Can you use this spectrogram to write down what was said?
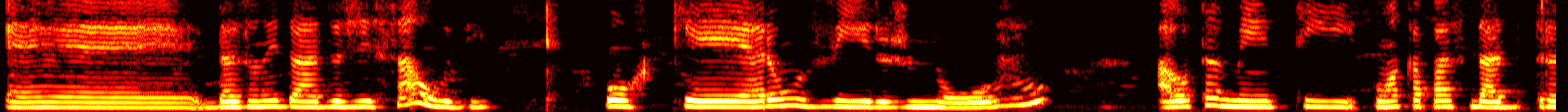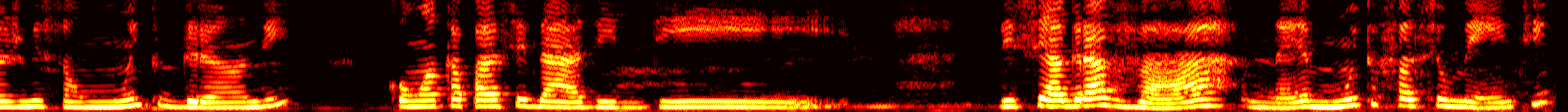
é, das unidades de saúde, porque era um vírus novo, altamente, com uma capacidade de transmissão muito grande, com a capacidade de, de se agravar, né, muito facilmente.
